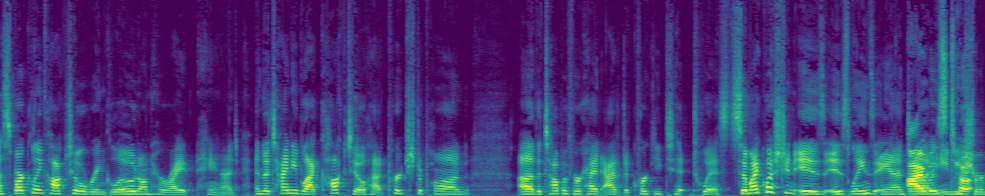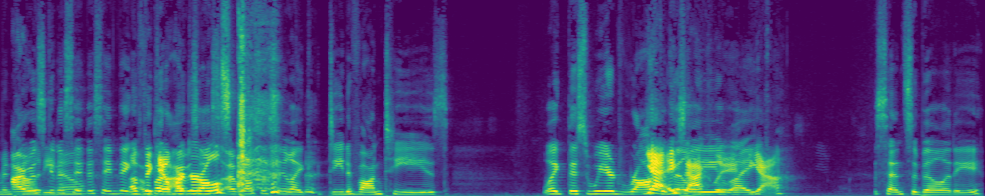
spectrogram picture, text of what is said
A sparkling cocktail ring glowed on her right hand, and the tiny black cocktail hat perched upon uh, the top of her head added a quirky t- twist. So my question is: Is Layne's aunt uh, I was Amy to- Sherman? I was gonna say the same thing of the Gilmore I was also- Girls. I would also say like Dita Von Teese, like this weird rockabilly, yeah, exactly. like yeah, sensibility.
